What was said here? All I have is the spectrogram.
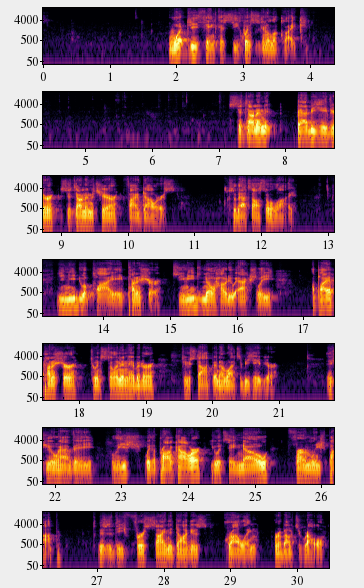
what do you think the sequence is going to look like? Sit down in bad behavior, sit down in a chair, $5. So that's also a lie. You need to apply a punisher. So you need to know how to actually apply a punisher to instill an inhibitor to stop an unwanted behavior. If you have a leash with a prong collar, you would say no, firm leash pop. This is the first sign the dog is growling or about to growl.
